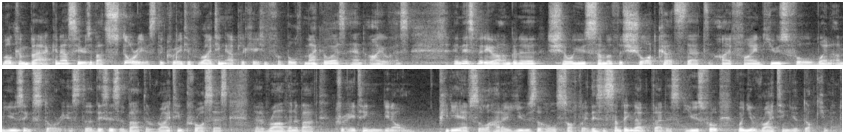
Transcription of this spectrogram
Welcome back in our series about Storyist, the creative writing application for both macOS and iOS. In this video, I'm going to show you some of the shortcuts that I find useful when I'm using Storyist. Uh, this is about the writing process uh, rather than about creating, you know, PDFs or how to use the whole software. This is something that, that is useful when you're writing your document.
